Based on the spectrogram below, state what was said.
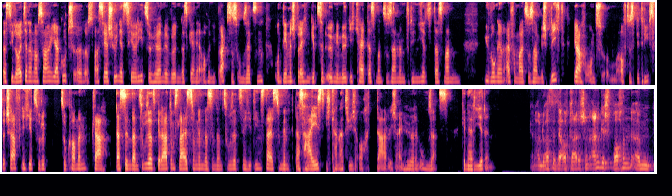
dass die Leute dann auch sagen, ja gut, äh, das war sehr schön jetzt Theorie zu hören, wir würden das gerne auch in die Praxis umsetzen und dementsprechend gibt es dann irgendeine Möglichkeit, dass man zusammen trainiert, dass man Übungen einfach mal zusammen bespricht. Ja, und um auf das Betriebswirtschaftliche zurück zu kommen. Klar, das sind dann Zusatzberatungsleistungen, das sind dann zusätzliche Dienstleistungen. Das heißt, ich kann natürlich auch dadurch einen höheren Umsatz generieren. Genau, und du hast es ja auch gerade schon angesprochen. Ähm,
